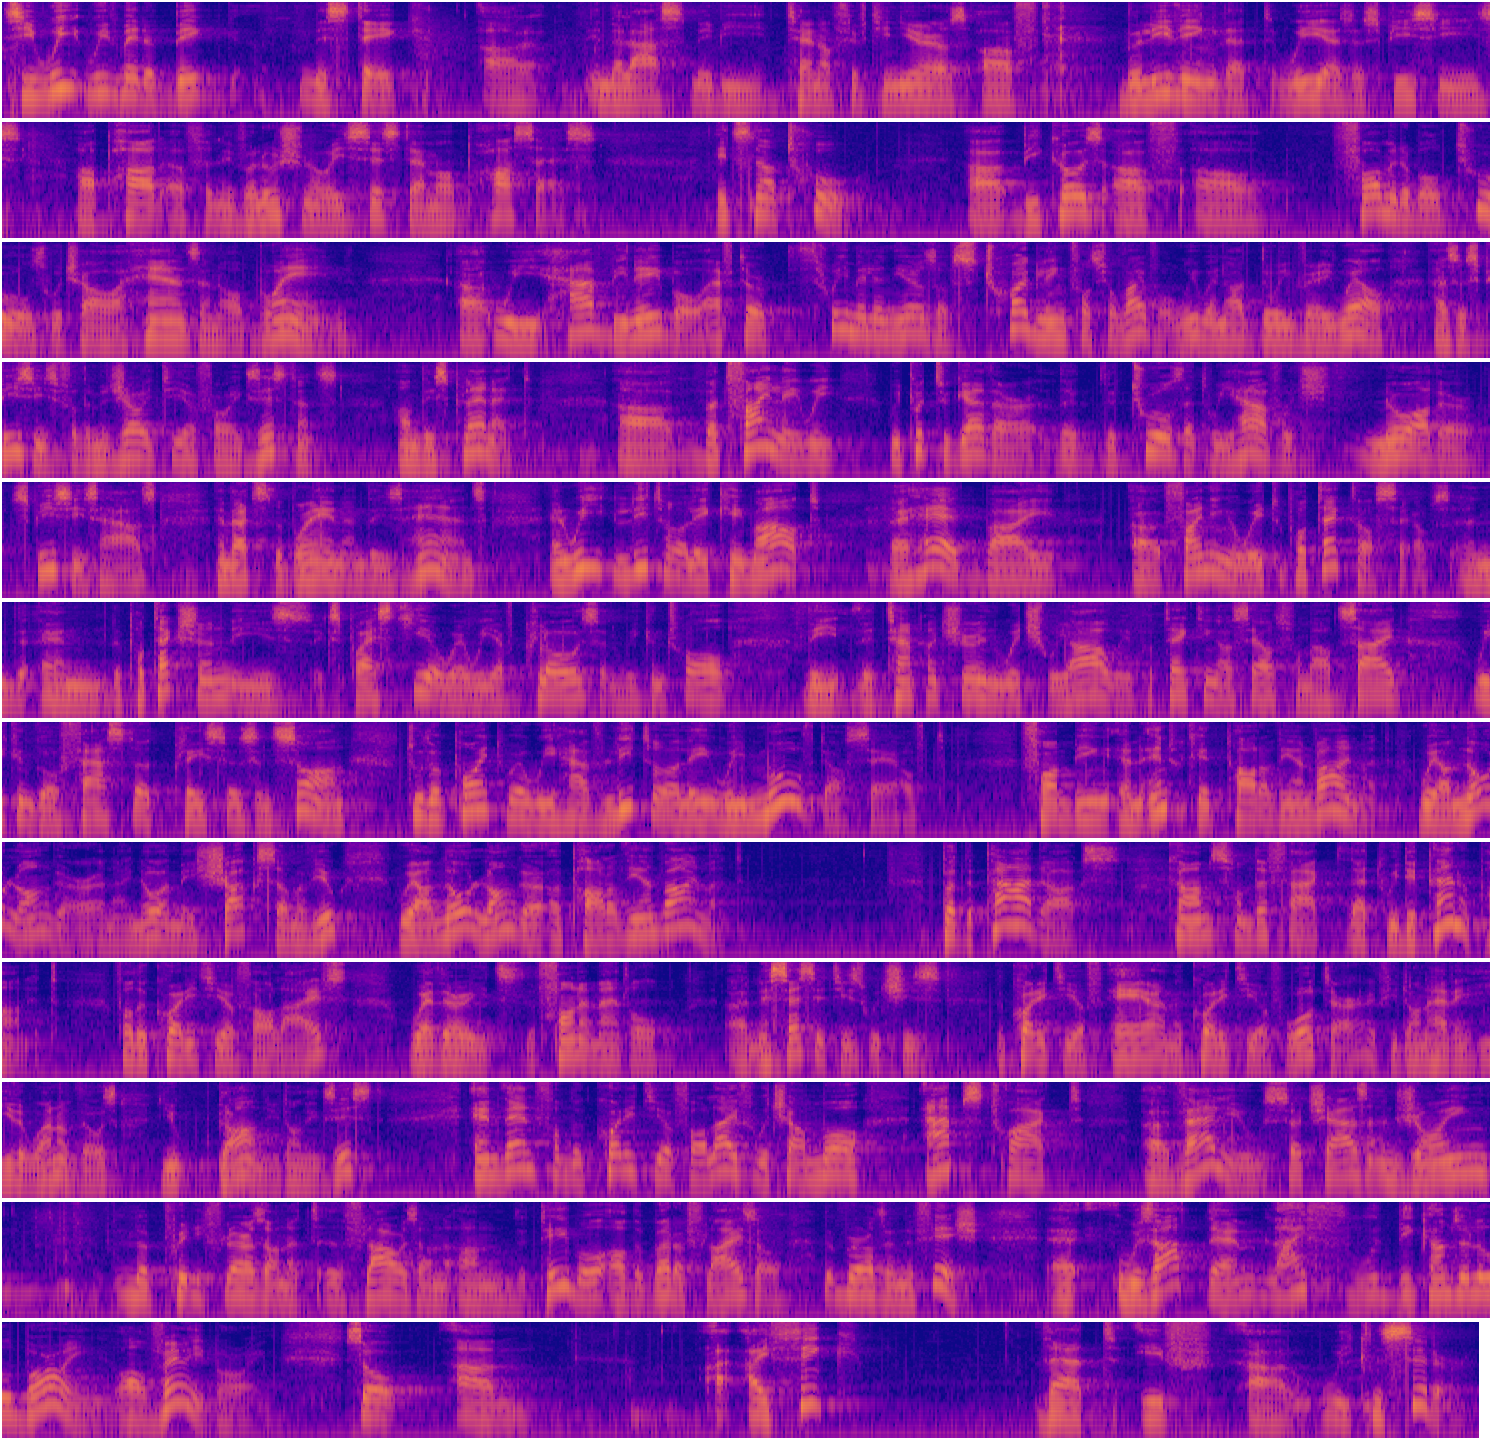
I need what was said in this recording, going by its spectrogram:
see, we, we've made a big mistake uh, in the last maybe 10 or 15 years of believing that we as a species are part of an evolutionary system or process. It's not true. Uh, because of our formidable tools, which are our hands and our brain, uh, we have been able, after three million years of struggling for survival, we were not doing very well as a species for the majority of our existence on this planet. Uh, but finally, we, we put together the, the tools that we have, which no other species has, and that's the brain and these hands. And we literally came out ahead by uh, finding a way to protect ourselves. And, and the protection is expressed here, where we have clothes and we control the, the temperature in which we are, we're protecting ourselves from outside, we can go faster places and so on, to the point where we have literally removed ourselves from being an intricate part of the environment. We are no longer, and I know I may shock some of you, we are no longer a part of the environment. But the paradox comes from the fact that we depend upon it for the quality of our lives, whether it's the fundamental uh, necessities, which is the quality of air and the quality of water. If you don't have either one of those, you're gone, you don't exist. And then from the quality of our life, which are more abstract uh, values, such as enjoying the pretty flowers on, the, flowers on, on the table, or the butterflies, or the birds and the fish. Uh, without them, life would becomes a little boring, or very boring. So um, I, I think that if uh, we consider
